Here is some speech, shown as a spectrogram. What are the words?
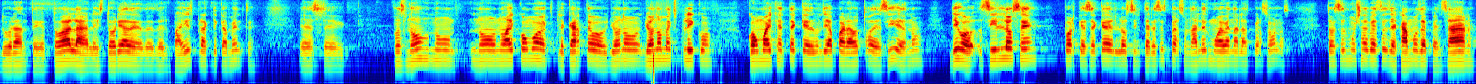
durante toda la, historia del país prácticamente. Este, pues no, no, no, no hay cómo explicarte, o yo no, yo no me explico cómo hay gente que de un día para otro decide, ¿no? Digo, sí lo sé, porque sé que los intereses personales mueven a las personas. Entonces muchas veces dejamos de pensar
